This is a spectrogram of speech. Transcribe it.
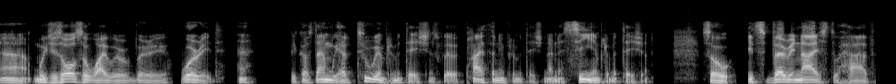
Uh, which is also why we're very worried because then we have two implementations. We have a python implementation and a c implementation. So it's very nice to have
